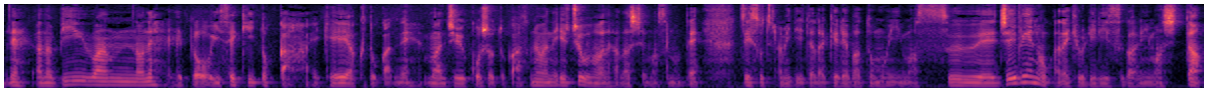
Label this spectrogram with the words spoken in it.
ね、あの B1 のね、えっと、移籍とか、はい、契約とかね、まあ、重故書とか、それはね、YouTube まで話してますので、ぜひそちら見ていただければと思います。えー、JBA の方がね、今日リリースがありました。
